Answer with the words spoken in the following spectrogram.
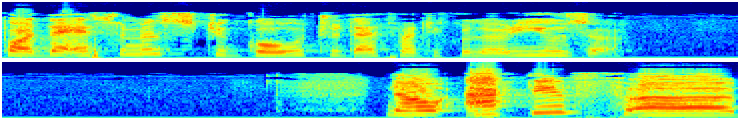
for the SMS to go to that particular user. Now active uh,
